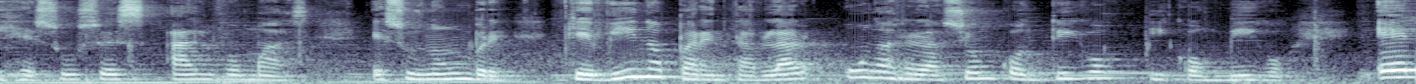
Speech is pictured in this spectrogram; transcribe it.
y Jesús es algo más. Es un hombre que vino para entablar una relación contigo y conmigo. Él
